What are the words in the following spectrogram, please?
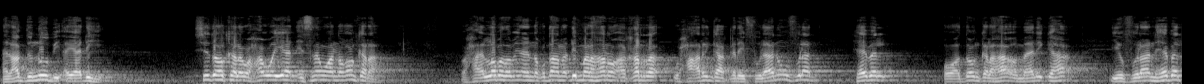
Alcabdunuubi ayaa dhihi. Sidoo kale waxaa weeyaan isna waa noqon karaa. Waxaa labadaba inay noqdaanna dhib ma aqara waxaa arrinkaa qiray fulaanu fulaan hebel oo addoonka lahaa oo maalig ahaa iyo fulaan hebel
